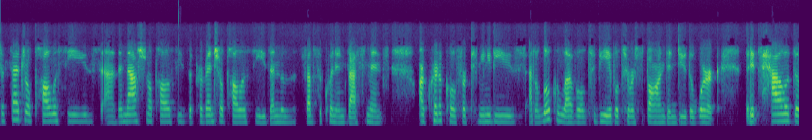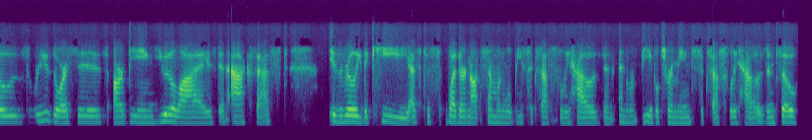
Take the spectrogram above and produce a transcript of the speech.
the federal policies, uh, the national policies, the provincial policies, and the subsequent investments are critical for communities at a local level to be able to respond and do the work. But it's how those resources are being utilized and accessed is really the key as to whether or not someone will be successfully housed and, and be able to remain successfully housed. And so,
